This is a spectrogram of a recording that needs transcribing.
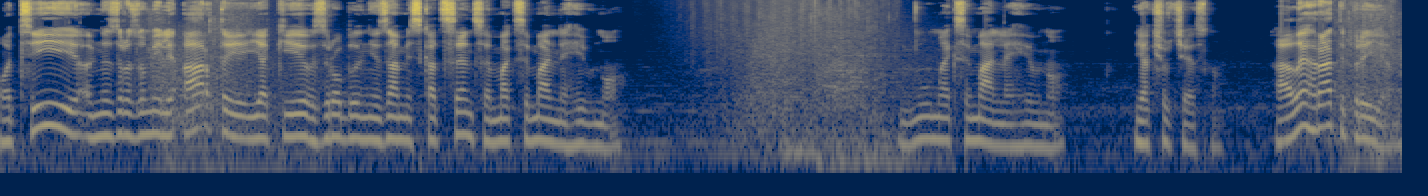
Оці незрозумілі арти, які зроблені замість катсцен, це максимальне гівно. Ну, максимальне гівно. Якщо чесно. Але грати приємно.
